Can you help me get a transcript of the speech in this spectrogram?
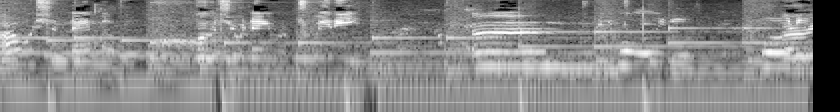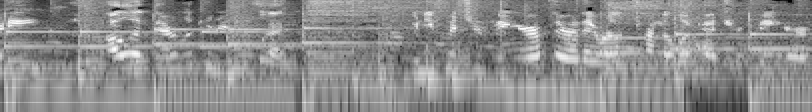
Oh, we should name him. What should we name him? Tweety? Um, Birdie? Oh, look, they're looking at you. Look. When you put your finger up there, they were trying to look at your finger.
